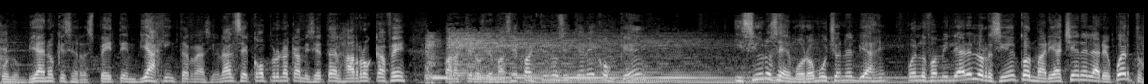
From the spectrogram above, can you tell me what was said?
Colombiano que se respete en viaje internacional, se compra una camiseta del Jarro Café para que los demás sepan que uno sí tiene con qué. Y si uno se demoró mucho en el viaje, pues los familiares lo reciben con mariachi en el aeropuerto.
